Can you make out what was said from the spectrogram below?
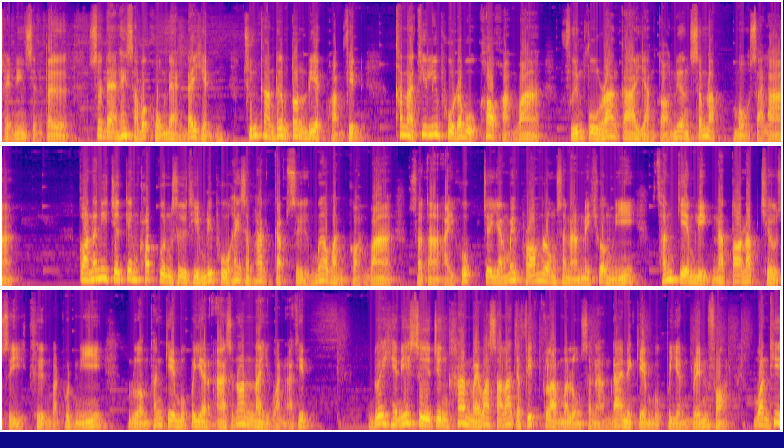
Training Center แสดงให้สาวกหงแดงได้เห็น ถึงการเริ่มต้นเรียกความฟิต ขณะที่ลิพูระบุข้อความว่า ฟื้นฟูร่างกายอย่างต่อเนื่องสำหรับโมซาลาก่อนหน้านี้เจอเก้นครอบกุนสื่อทีมลิพูให้สัมภาษณ์กับสื่อเมื่อวันก่อนว่าสตาร์ไอคุปจะยังไม่พร้อมลงสนามในช่วงนี้ ทั้งเกมลีกนัดต้อนรับเชลซีคืนวันพุธนี้ รวมทั้งเกมบุกไปเยือนอาร์เซนอลในวันอาทิตย์ ด้วยเหตุนี้สื่อจึงคาดหมายว่าซาร่าจะฟิตกลับมาลงสนามได้ในเกมบุกไปเยือนเบรนท์ฟอร์ดวันที่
